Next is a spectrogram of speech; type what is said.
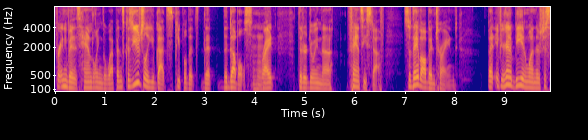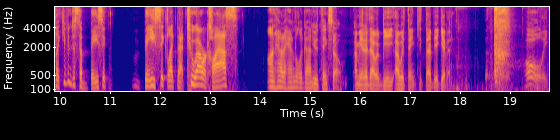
for anybody that's handling the weapons. Because usually you've got people that that the doubles mm-hmm. right that are doing the fancy stuff, so they've all been trained. But if you're going to be in one, there's just like even just a basic basic like that two hour class on how to handle a gun. You'd think so. I mean, that would be. I would think that'd be a given. Holy,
